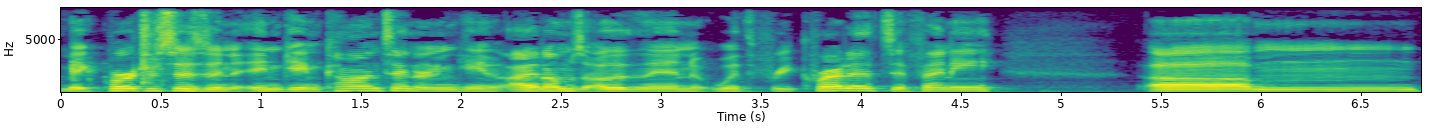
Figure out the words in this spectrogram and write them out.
make purchases in in-game content or in-game items other than with free credits, if any. Um,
